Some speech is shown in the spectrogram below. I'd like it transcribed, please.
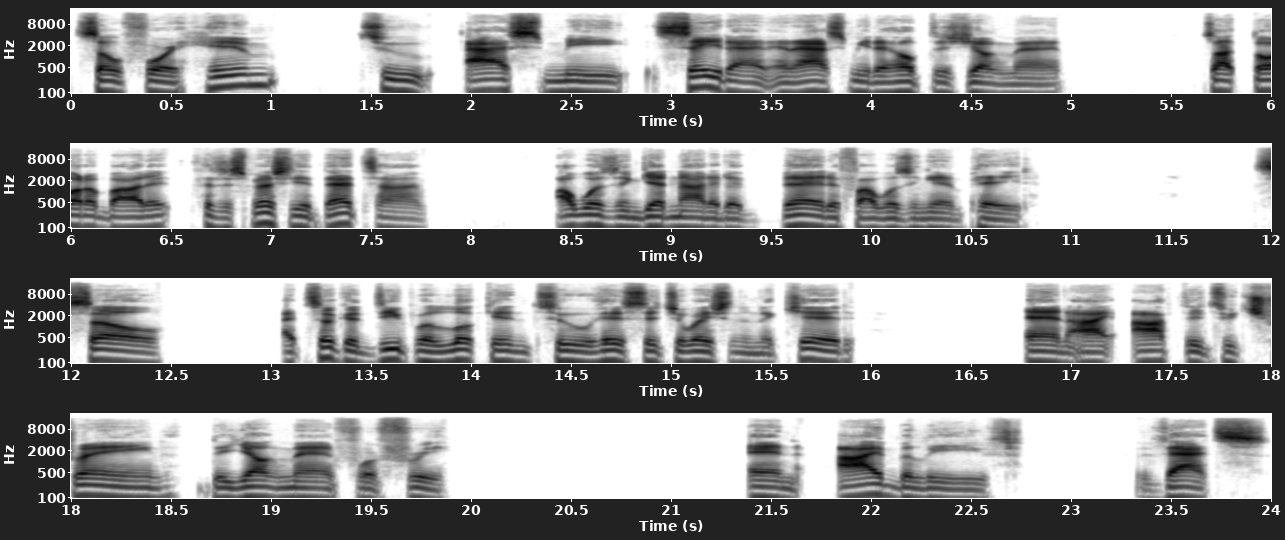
So for him to ask me, say that and ask me to help this young man, so I thought about it because, especially at that time, I wasn't getting out of the bed if I wasn't getting paid. So I took a deeper look into his situation and the kid, and I opted to train the young man for free. And I believe that's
